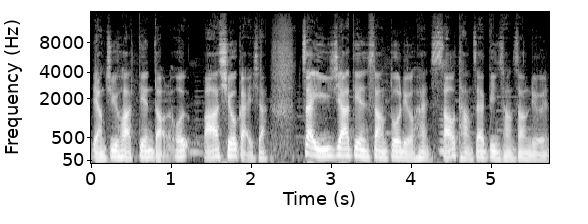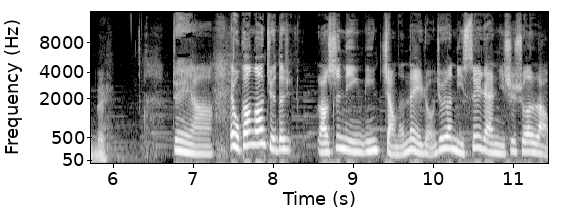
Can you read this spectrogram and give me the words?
两句话颠倒了，我把它修改一下，在瑜伽垫上多流汗，少躺在病床上流眼泪。对呀、啊，哎，我刚刚觉得老师您您讲的内容，就是说你虽然你是说老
